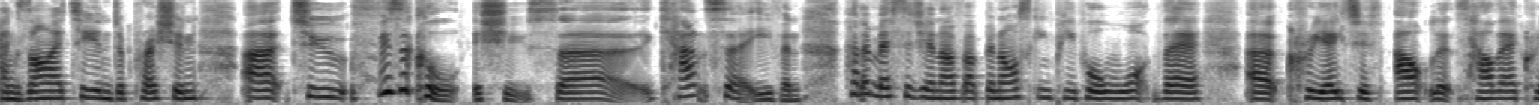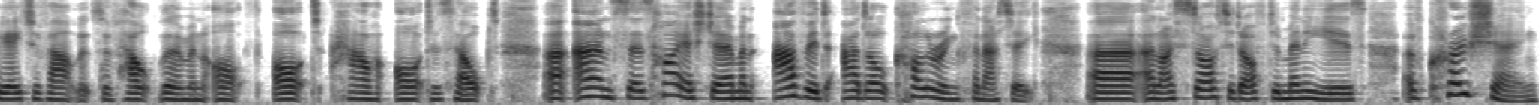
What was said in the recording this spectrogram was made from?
anxiety and depression uh, to physical issues, uh, cancer even. I've had a message in, I've, I've been asking people what their uh, creative outlets, how their creative outlets have helped them and art, art how art has helped. Uh, Anne says, Hi SJ, I'm an avid adult colouring fanatic uh, and I started after many years of crocheting.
